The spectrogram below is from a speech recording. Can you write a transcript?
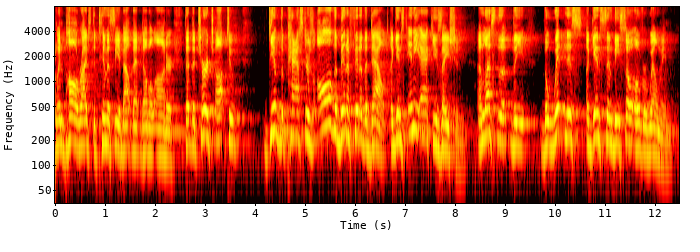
when Paul writes to Timothy about that double honor, that the church ought to give the pastors all the benefit of the doubt against any accusation, unless the, the, the witness against them be so overwhelming.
